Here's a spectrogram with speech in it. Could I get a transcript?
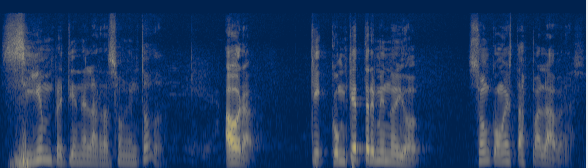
siempre tiene la razón en todo. Ahora, ¿Con qué termino yo? Son con estas palabras.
